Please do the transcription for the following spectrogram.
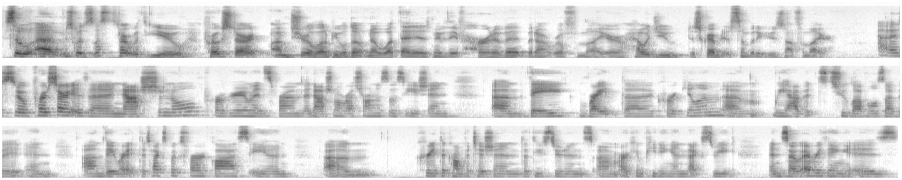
So, uh, Ms. Woods, let's start with you. Pro Start, I'm sure a lot of people don't know what that is. Maybe they've heard of it, but aren't real familiar. How would you describe it to somebody who's not familiar? Uh, so ProStart is a national program. It's from the National Restaurant Association. Um, they write the curriculum. Um, we have it's two levels of it, and um, they write the textbooks for our class and um, create the competition that these students um, are competing in next week. And so everything is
